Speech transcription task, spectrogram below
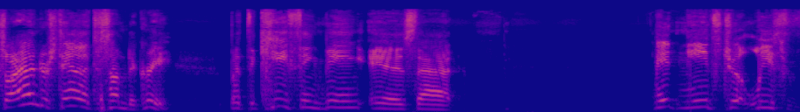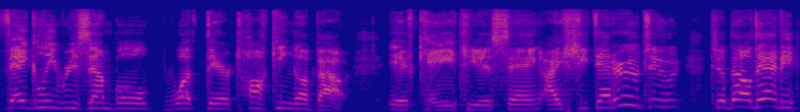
so I understand that to some degree, but the key thing being is that it needs to at least vaguely resemble what they're talking about. If Keiichi is saying "I shiteru" to to Belldandy,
